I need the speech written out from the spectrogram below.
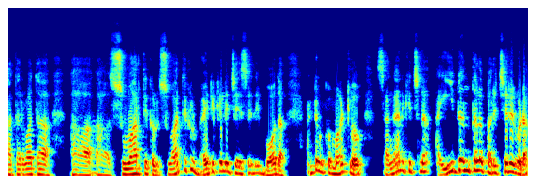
ఆ తర్వాత ఆ సువార్థికులు. సువార్థికులు బయటికి వెళ్ళి చేసేది బోధ. అంటే ఇంకో మాటలో సంఘానికి ఇచ్చిన ఐదంతల పరిచర్య కూడా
